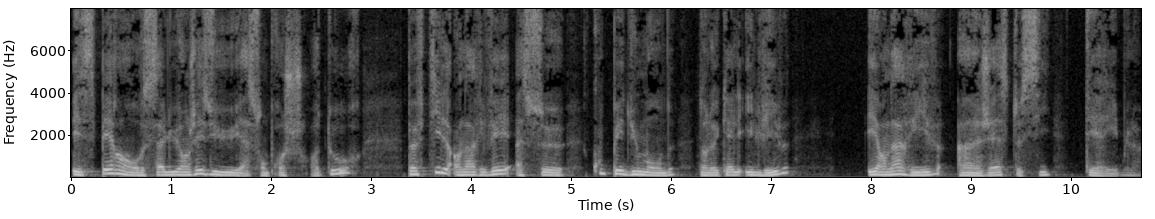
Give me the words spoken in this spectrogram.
espérant au salut en Jésus et à son proche retour, peuvent-ils en arriver à se couper du monde dans lequel ils vivent et en arrivent à un geste si terrible?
